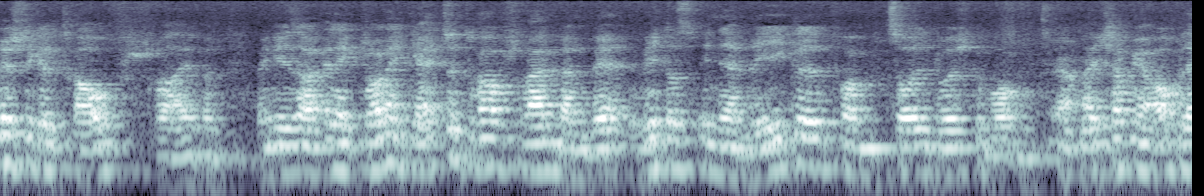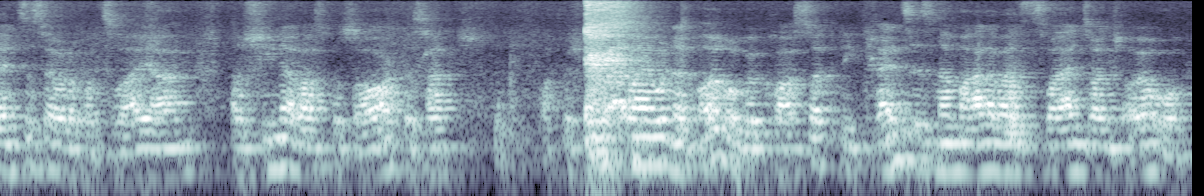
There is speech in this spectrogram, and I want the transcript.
Richtiges draufschreiben. Wenn die so Electronic Gadget draufschreiben, dann wird das in der Regel vom Zoll durchgewunken. Ja. Ich habe mir auch letztes Jahr oder vor zwei Jahren aus China was besorgt. Das hat bestimmt 200 Euro gekostet. Die Grenze ist normalerweise 22 Euro.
